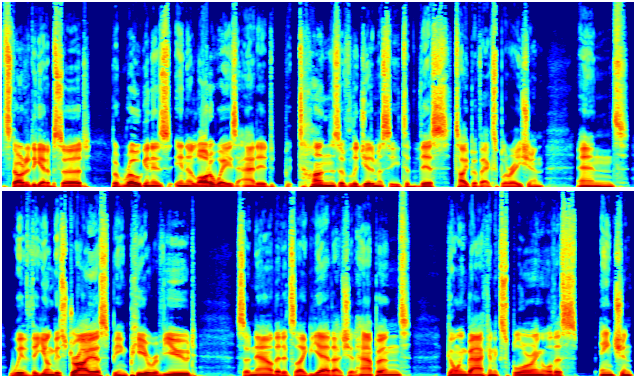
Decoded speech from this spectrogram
started to get absurd. But Rogan is, in a lot of ways, added tons of legitimacy to this type of exploration. And with the Younger Dryas being peer reviewed. So now that it's like, yeah, that shit happened, going back and exploring all this ancient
